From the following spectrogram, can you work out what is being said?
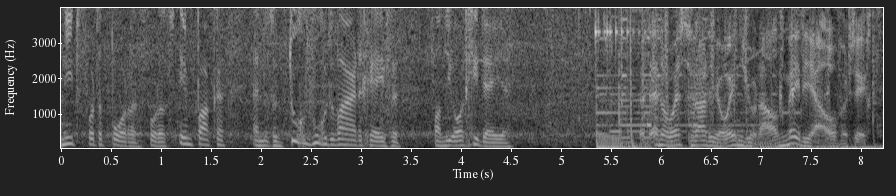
niet voor te porren. Voor het inpakken en het een toegevoegde waarde geven van die orchideeën. Het NOS Radio en Journal Media Overzicht.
